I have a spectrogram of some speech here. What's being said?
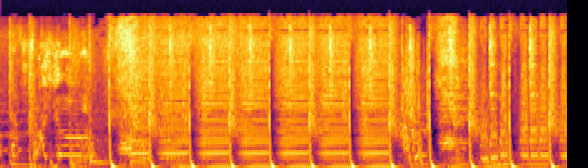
Thank you.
